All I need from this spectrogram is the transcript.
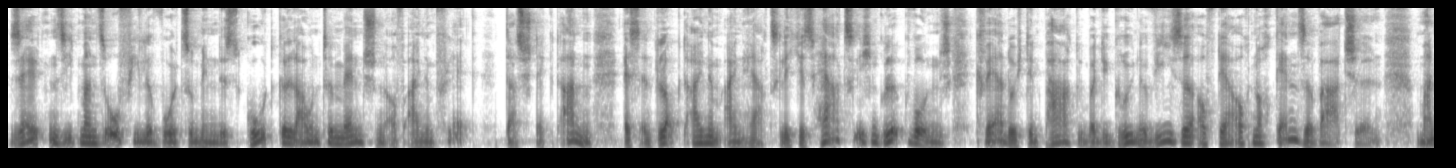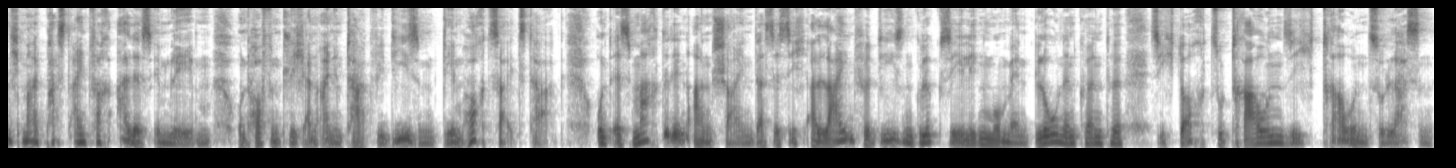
Selten sieht man so viele wohl zumindest gut gelaunte Menschen auf einem Fleck das steckt an. Es entlockt einem ein herzliches, herzlichen Glückwunsch, quer durch den Park über die grüne Wiese, auf der auch noch Gänse watscheln. Manchmal passt einfach alles im Leben und hoffentlich an einem Tag wie diesem, dem Hochzeitstag. Und es machte den Anschein, dass es sich allein für diesen glückseligen Moment lohnen könnte, sich doch zu trauen, sich trauen zu lassen.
